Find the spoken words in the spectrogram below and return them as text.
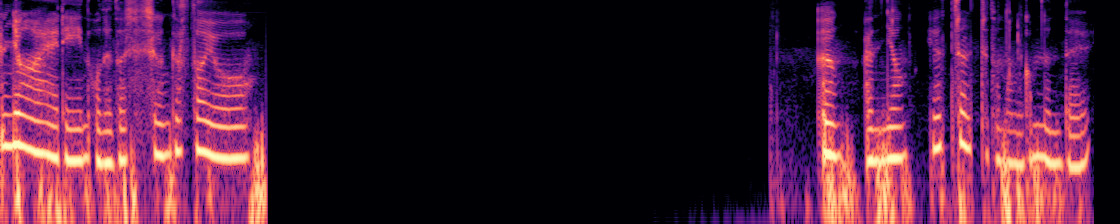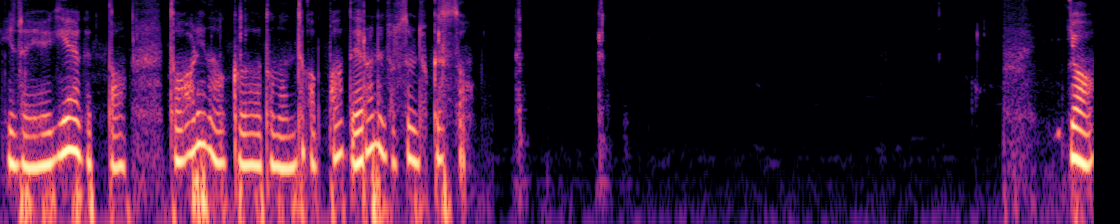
안녕 아이린 오늘도 시간 켰어요 응 안녕 일주일째 돈안 갚는데 이제 얘기해야겠다 저 할인아 그 돈 언제 갚아? 내일 안에 줬으면 좋겠어 야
